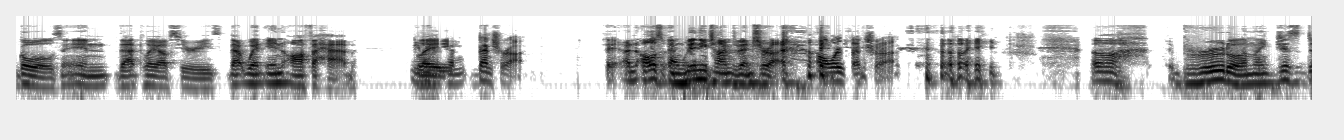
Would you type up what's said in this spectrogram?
goals in that playoff series that went in off a hab, You like- mean ben, bench shot. and also and many times Ventura. Always Ben Chiarot. like, oh, brutal. I'm like, just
